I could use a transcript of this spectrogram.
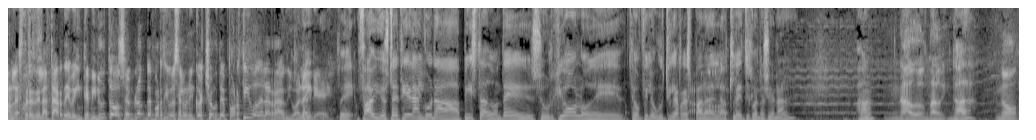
Son las 3 de la tarde, 20 minutos. El Blog Deportivo es el único show deportivo de la radio al aire. Fabio, ¿usted tiene alguna pista de dónde surgió lo de Teófilo Gutiérrez para el Atlético Nacional? ¿Ah? Nada, Javi. ¿Nada? No,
